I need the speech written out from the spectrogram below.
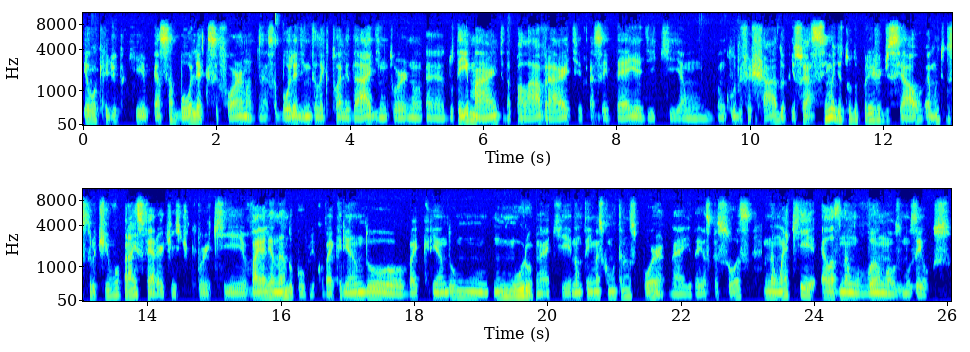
eu acredito que essa bolha que se forma, né, essa bolha de intelectualidade em torno é, do tema arte, da palavra arte, essa ideia de que é um, um clube fechado, isso é acima de tudo prejudicial, é muito destrutivo para a esfera artística, porque vai alienando o público, vai criando, vai criando um, um muro, né, que não tem mais como transpor, né, e daí as pessoas não é que elas não vão aos museus,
